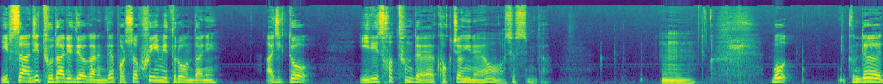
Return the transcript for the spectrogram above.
입사한 지 두 달이 되어 가는데 벌써 후임이 들어온다니 아직도 일이 서툰데 걱정이네요. 하셨습니다. 음, 뭐, 근데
